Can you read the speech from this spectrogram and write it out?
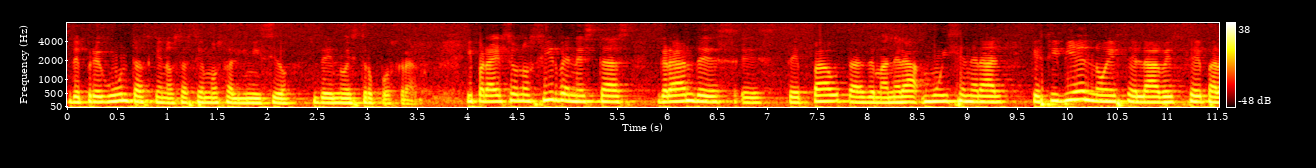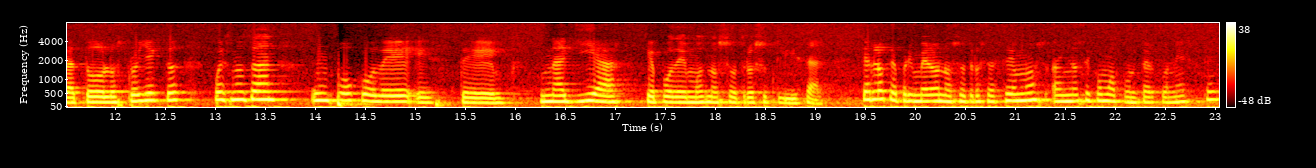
de preguntas que nos hacemos al inicio de nuestro posgrado. Y para eso nos sirven estas grandes este, pautas de manera muy general, que si bien no es el ABC para todos los proyectos, pues nos dan un poco de este, una guía que podemos nosotros utilizar. ¿Qué es lo que primero nosotros hacemos? Ay, no sé cómo apuntar con este.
